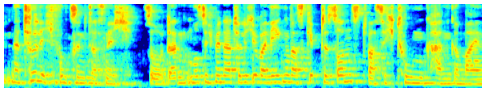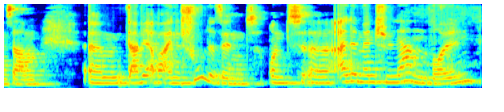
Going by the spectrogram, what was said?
natürlich funktioniert das nicht. So, dann muss ich mir natürlich überlegen, was gibt es sonst, was ich tun kann gemeinsam. Ähm, da wir aber eine Schule sind und äh, alle Menschen lernen wollen,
